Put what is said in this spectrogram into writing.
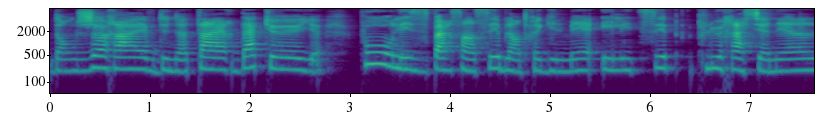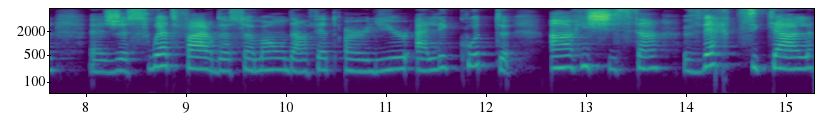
Donc, je rêve d'une terre d'accueil pour les hypersensibles, entre guillemets, et les types plus rationnels. Euh, je souhaite faire de ce monde, en fait, un lieu à l'écoute enrichissant, vertical,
